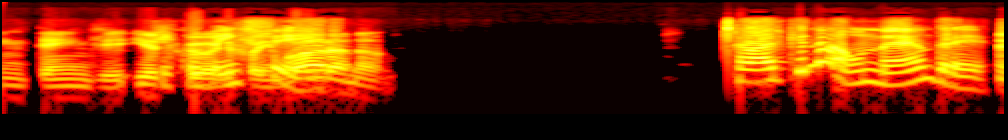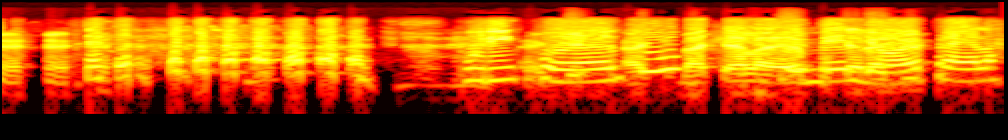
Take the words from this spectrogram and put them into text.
Entendi. E os piolhos foi feio. embora não? Claro que não, né, André? Por enquanto, é que, daquela foi melhor para ela.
